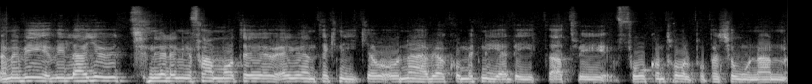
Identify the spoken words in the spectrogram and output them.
nej, men vi, vi lär ju ut nedläggning framåt är, är ju en teknik och när vi har kommit ner dit att vi får kontroll på personen.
